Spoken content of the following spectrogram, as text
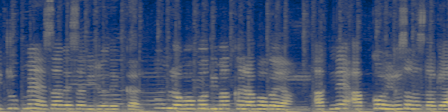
यूट्यूब में ऐसा वैसा वीडियो देखकर तुम लोगों को दिमाग खराब हो गया। आपने आपको हीरो समझता क्या?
